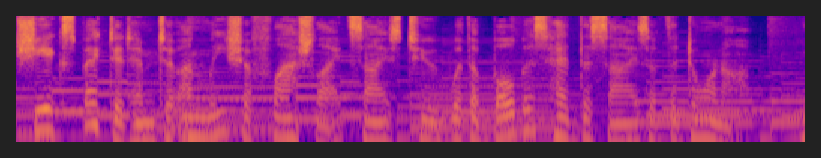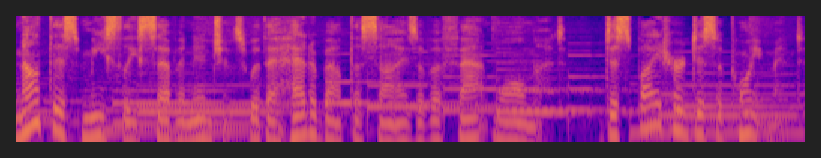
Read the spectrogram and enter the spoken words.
She expected him to unleash a flashlight size tube with a bulbous head the size of the doorknob. Not this measly 7 inches with a head about the size of a fat walnut. Despite her disappointment,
